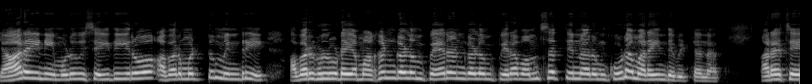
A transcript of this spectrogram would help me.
யாரை நீ முடிவு செய்தீரோ அவர் மட்டுமின்றி அவர்களுடைய மகன்களும் பேரன்களும் பிற வம்சத்தினரும் கூட மறைந்து விட்டனர் அரசே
